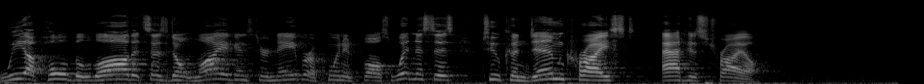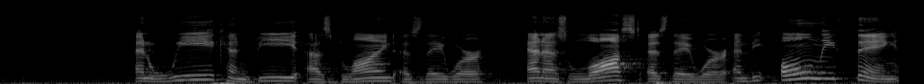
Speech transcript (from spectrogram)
we uphold the law that says don't lie against your neighbor, appointed false witnesses to condemn Christ at his trial. And we can be as blind as they were and as lost as they were. And the only thing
